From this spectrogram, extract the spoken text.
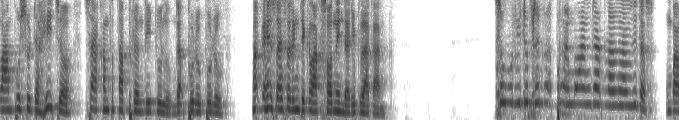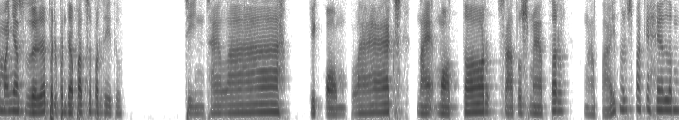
lampu sudah hijau, saya akan tetap berhenti dulu, nggak buru-buru. Makanya saya sering dikelaksonin dari belakang. Seumur hidup saya nggak pernah melanggar lalu lintas. Umpamanya saudara berpendapat seperti itu. Cincailah di kompleks, naik motor 100 meter, ngapain harus pakai helm?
